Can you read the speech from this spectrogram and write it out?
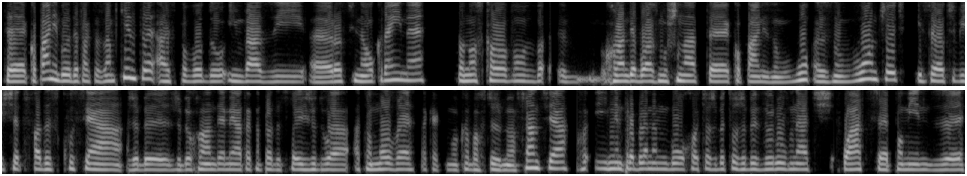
te kopalnie były de facto zamknięte, ale z powodu inwazji e, Rosji na Ukrainę pełnoskalową y, Holandia była zmuszona te kopalnie znowu, znowu włączyć i tutaj oczywiście trwa dyskusja, żeby, żeby Holandia miała tak naprawdę swoje źródła atomowe, tak jak chyba chociażby ma Francja. Innym problemem było chociażby to, żeby wyrównać płace pomiędzy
